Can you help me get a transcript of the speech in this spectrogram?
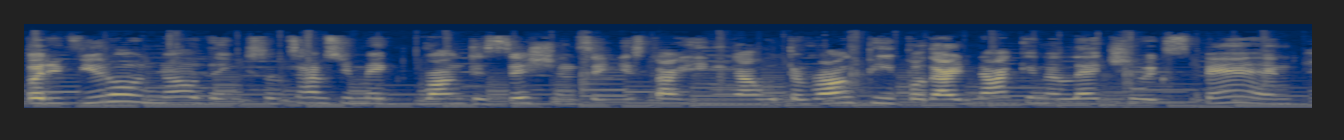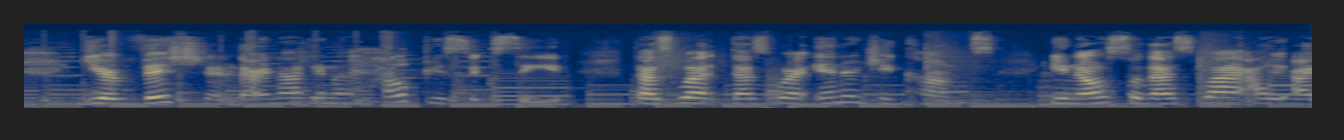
But if you don't know, then sometimes you make wrong decisions and you start hanging out with the wrong people that are not gonna let you expand your vision. They're not gonna help you succeed. That's what that's where energy comes you know so that's why I, I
